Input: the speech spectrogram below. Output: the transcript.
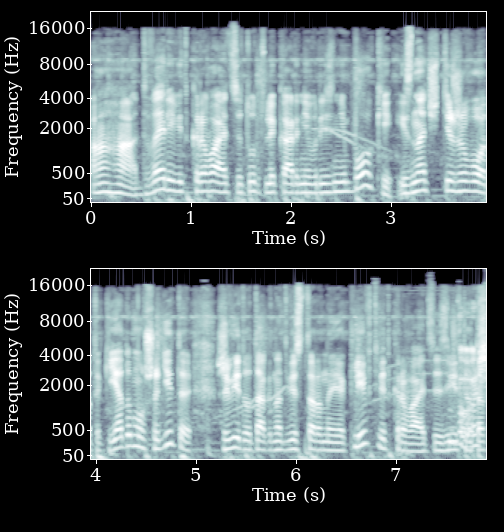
ага, двері відкриваються тут в лікарні в різні боки, і значить і животики. Я думав, що діти живіт отак на дві сторони, як ліфт відкривається, звідти Боже. отак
